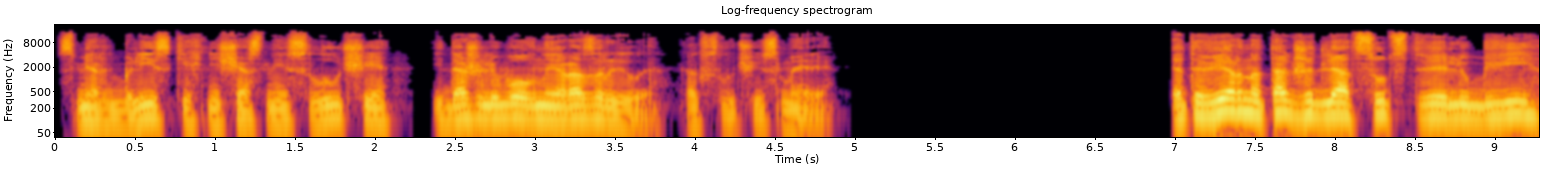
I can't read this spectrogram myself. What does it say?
смерть близких, несчастные случаи и даже любовные разрывы, как в случае с Мэри. Это верно также для отсутствия любви,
